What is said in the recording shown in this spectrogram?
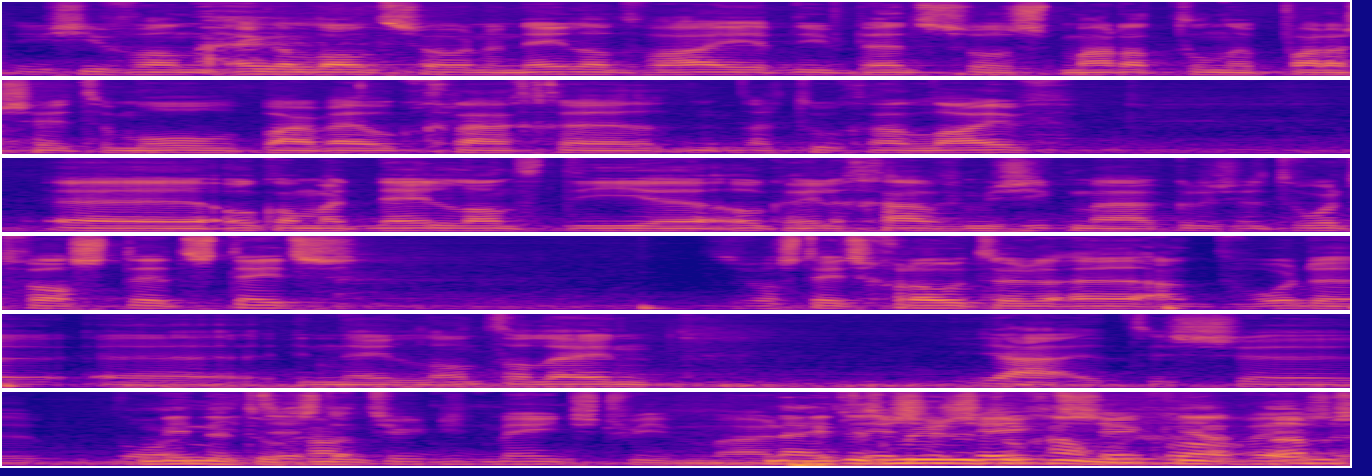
Je ziet van Engeland zo naar Nederland waar je hebt die bands zoals Marathon en Paracetamol, waar wij ook graag eh, naartoe gaan live. Eh, ook al uit Nederland die eh, ook hele gave muziek maken. Dus het wordt wel steeds, steeds, het is wel steeds groter eh, aan het worden eh, in Nederland. Alleen ja, het is, eh, Minder het is natuurlijk niet mainstream, maar Nee, het is er minder zeker, toegankelijk. zeker wel Ja, nou,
